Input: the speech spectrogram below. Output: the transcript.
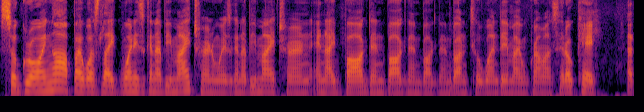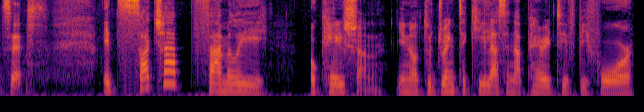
So growing up, I was like, when is going to be my turn? When is going to be my turn? And I bogged and bogged and bogged and bogged until one day my grandma said, okay, that's it. It's such a family occasion, you know, to drink tequila as an aperitif before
